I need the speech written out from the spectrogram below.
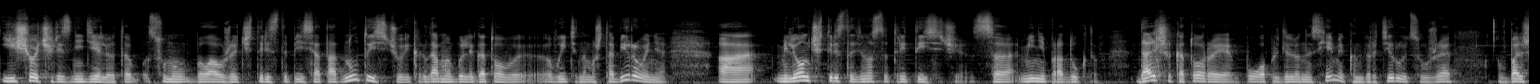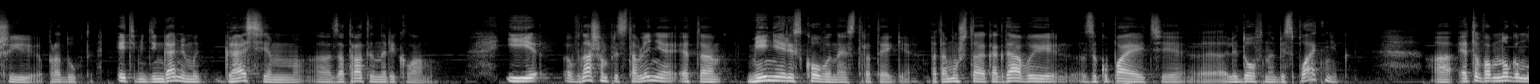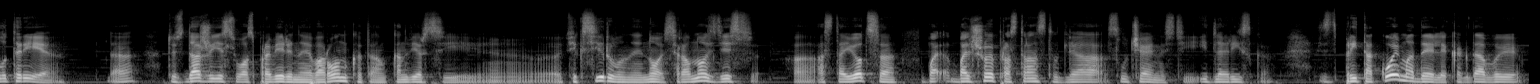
еще через неделю эта сумма была уже 451 тысячу, и когда мы были готовы выйти на масштабирование, а, миллион четыреста девяносто три тысячи с мини-продуктов. Дальше, которые по определенной схеме конвертируются уже в большие продукты. Этими деньгами мы гасим а, затраты на рекламу. И в нашем представлении это менее рискованная стратегия, потому что когда вы закупаете э, лидов на бесплатник, это во многом лотерея, да, то есть даже если у вас проверенная воронка, там конверсии э, фиксированные, но все равно здесь а, остается большое пространство для случайностей и для риска. При такой модели, когда вы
